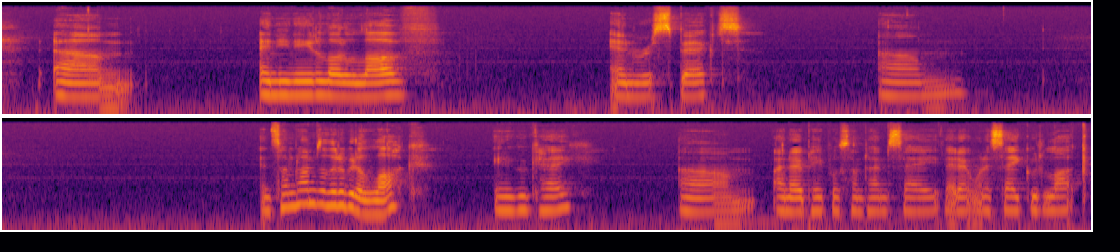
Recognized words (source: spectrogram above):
um, and you need a lot of love and respect. Um, and sometimes a little bit of luck in a good cake. Um, I know people sometimes say they don't want to say good luck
